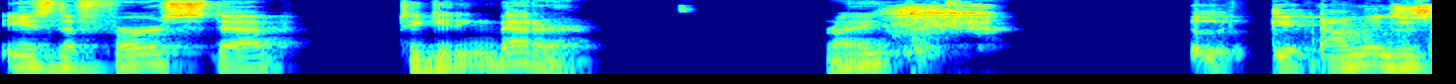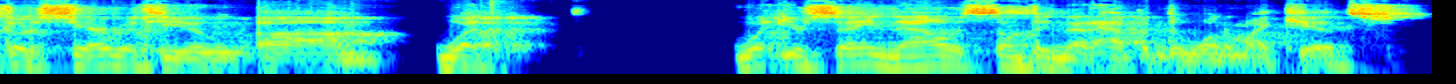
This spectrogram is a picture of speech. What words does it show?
is the first step to getting better right? I'm just going to share with you um, what what you're saying now is something that happened to one of my kids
